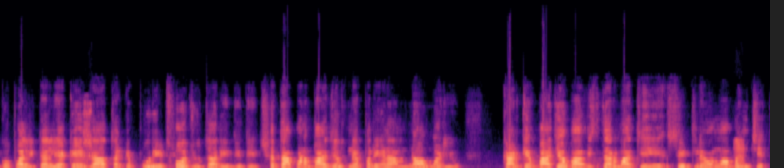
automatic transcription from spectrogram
ગોપાલ ઇટાલિયા કહેતા હતા કે પૂરી ફોજ ઉતારી દીધી. છતાં પણ ભાજપને પરિણામ ન મળ્યું. કારણ કે ભાજપ આ વિસ્તારમાંથી સીટ લેવામાં વંચિત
